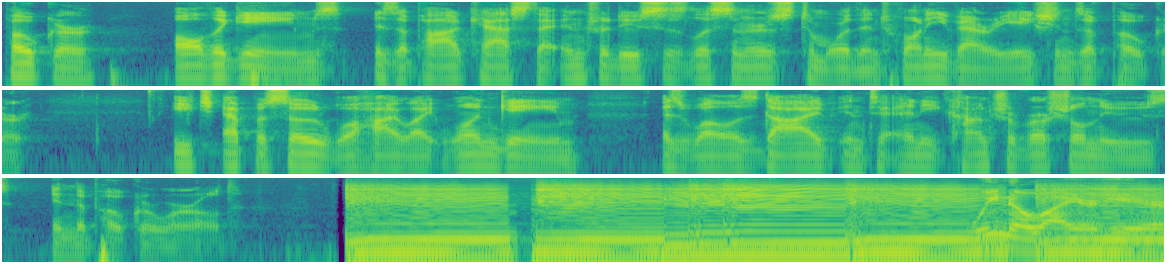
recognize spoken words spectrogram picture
Poker, All the Games is a podcast that introduces listeners to more than 20 variations of poker. Each episode will highlight one game as well as dive into any controversial news in the poker world. We know why you're here.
